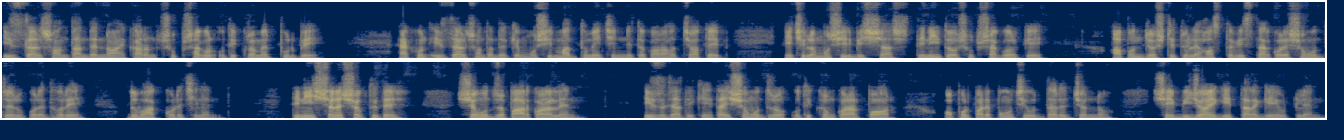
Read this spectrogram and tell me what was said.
ইসরায়েল সন্তানদের নয়, কারণ সুপসাগর অতিক্রমের পূর্বে এখন ইসরায়েল সন্তানদেরকে মসির মাধ্যমে চিহ্নিত করা হচ্ছে। অতএব এ ছিল মসির বিশ্বাস। তিনিই তো সুপসাগরকে আপন যষ্টি তুলে হস্ত বিস্তার করে সমুদ্রের উপরে ধরে দুভাগ করেছিলেন। তিনি ঈশ্বরের শক্তিতে সমুদ্র পার করালেন ইসরায়েল জাতিকে। তাই সমুদ্র অতিক্রম করার পর অপর পারে পৌঁছে উদ্ধারের জন্য সেই বিজয় গীত তারা গেয়ে উঠলেন।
